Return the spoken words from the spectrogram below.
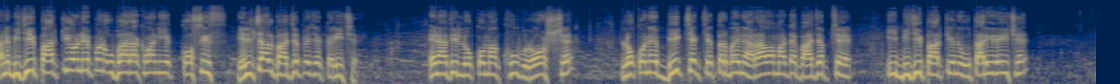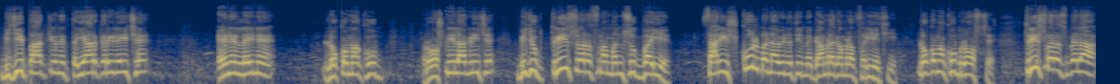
અને બીજી પાર્ટીઓને પણ ઊભા રાખવાની એક કોશિશ હિલચાલ ભાજપે જે કરી છે, એનાથી લોકોમાં ખૂબ રોષ છે. લોકોને બીક છે કે ચેતરભાઈને હરાવવા માટે ભાજપ છે એ બીજી પાર્ટીઓને ઉતારી રહી છે, બીજી પાર્ટીઓને તૈયાર કરી રહી છે. એને લઈને લોકોમાં ખૂબ રોષની લાગણી છે. બીજું ત્રીસ વર્ષમાં મનસુખભાઈએ સારી સ્કૂલ બનાવી નથી મેં ગામડા ગામડા ફરીએ છીએ. લોકોમાં ખૂબ રોષ છે. ત્રીસ વર્ષ પહેલાં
